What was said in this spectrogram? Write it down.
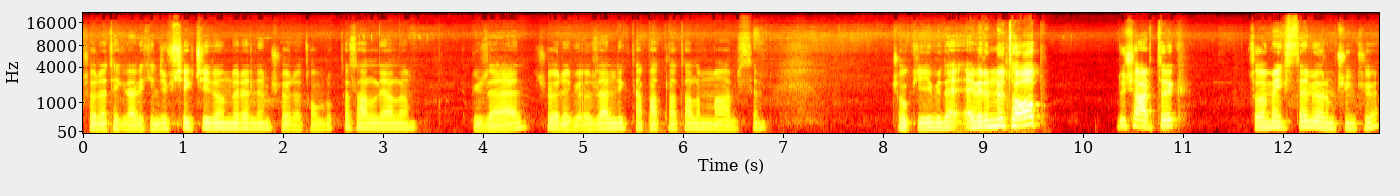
Şöyle tekrar ikinci fişekçiyi döndürelim. Şöyle tomruk da sallayalım. Güzel. Şöyle bir özellik de patlatalım mı abisim? Çok iyi. Bir de evrimli top. Düş artık. Sövmek istemiyorum çünkü.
